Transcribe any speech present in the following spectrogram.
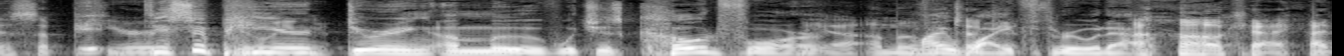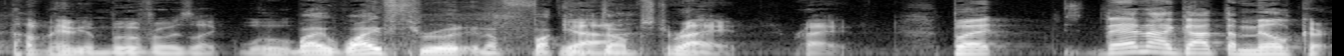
Disappeared. disappeared during a move, which is code for Yeah, a mover my wife it. threw it out. okay, I thought maybe a mover was like, whoa. my wife threw it in a fucking yeah, dumpster. Right, right. But then I got the milker.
